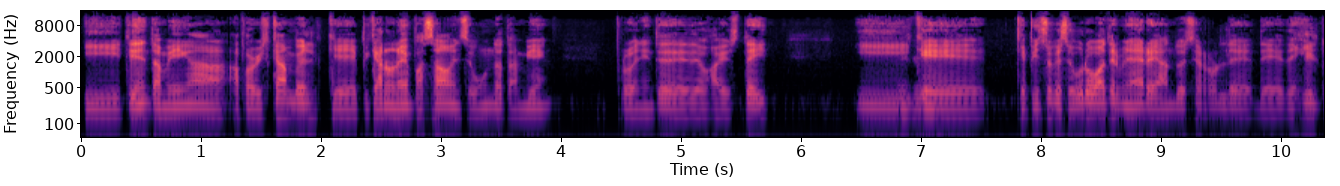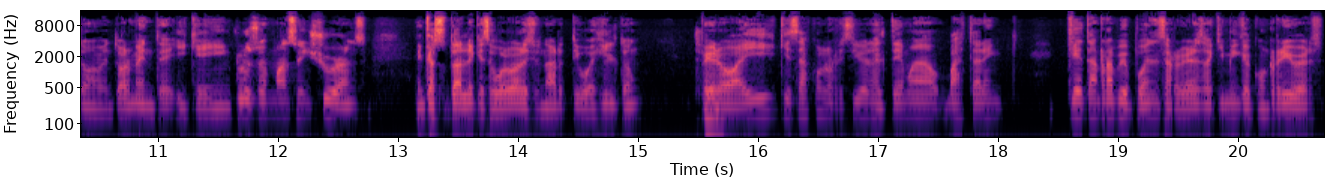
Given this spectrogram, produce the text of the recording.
y tienen también a, a Paris Campbell, que picaron el año pasado en segunda también, proveniente de, Ohio State y que, pienso que seguro va a terminar heredando ese rol de, de, Hilton eventualmente y que incluso es Manso Insurance en caso tal de que se vuelva a lesionar de Hilton. Pero ahí quizás con los receivers el tema va a estar en qué tan rápido pueden desarrollar esa química con Rivers,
